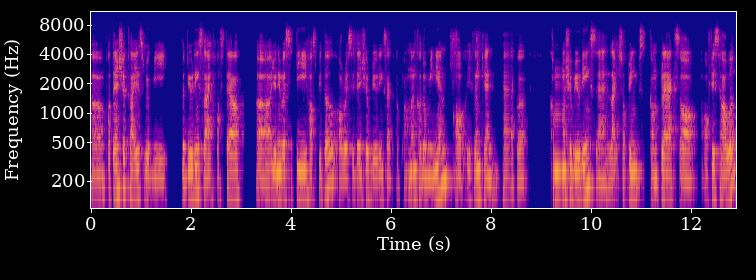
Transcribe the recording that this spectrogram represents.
uh, potential clients will be the buildings like hostel, uh, university, hospital, or residential buildings like apartment, condominium, or even can have a commercial buildings and like shopping complex or office tower.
